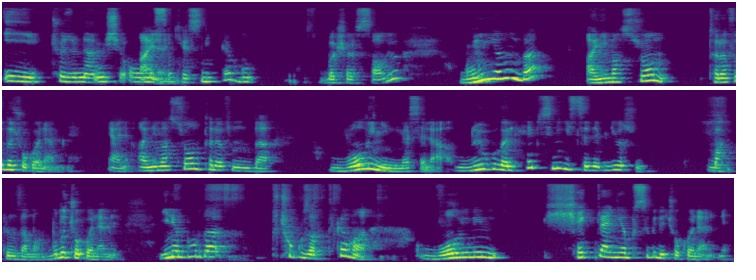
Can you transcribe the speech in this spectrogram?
iyi çözümlenmiş olması. Aynen. Kesinlikle bu başarısı sağlıyor. Bunun yanında animasyon tarafı da çok önemli. Yani animasyon tarafında Wall-E'nin mesela duyguların hepsini hissedebiliyorsun baktığın zaman. Bu da çok önemli. Yine burada çok uzattık ama Wall-E'nin şeklen yapısı bile çok önemli.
